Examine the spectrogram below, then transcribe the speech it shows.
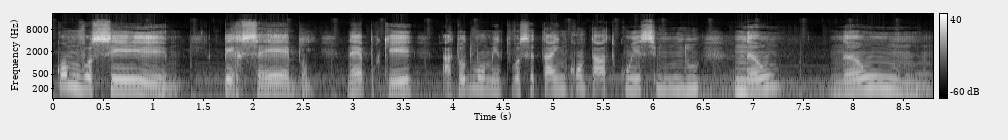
Como você percebe, né? Porque a todo momento você está em contato com esse mundo não não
